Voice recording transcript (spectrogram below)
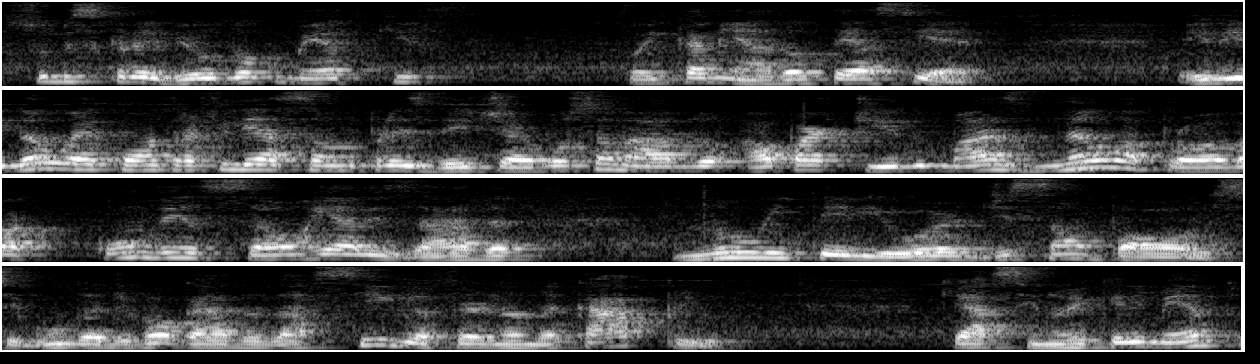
subscreveu o documento que foi encaminhado ao TSE. Ele não é contra a filiação do presidente Jair Bolsonaro ao partido, mas não aprova a convenção realizada no interior de São Paulo. Segundo a advogada da sigla Fernanda Caprio, que assina o requerimento,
